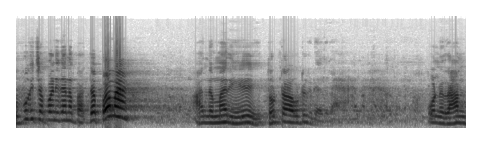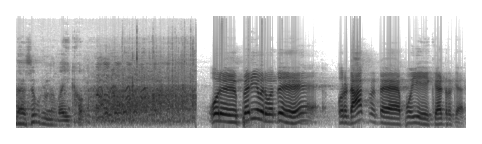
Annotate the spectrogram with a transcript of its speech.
உப்புக்கு சப்பானி தானேப்பா. போமா போம்மா. அந்த மாதிரி தொட்டா அவுட்டு கிடையாதுடா. ஒன்று ராம்தாஸ் ஒன்று வைகோ. ஒரு பெரியவர் வந்து ஒரு டாக்டர்கிட்ட போய் கேட்டிருக்கார்.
